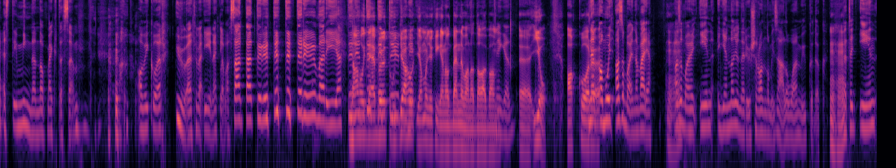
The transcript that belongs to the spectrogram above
Ezt én minden nap megteszem, amikor üvöltve éneklem a Santa törő, törő, Maria. Na, hogy de ebből tudja, hogy... Ja, mondjuk igen, ott benne van a dalban. Igen. Jó, akkor... Nem, amúgy az a baj, na várjál, Uh-huh. Az a baj, hogy én egy ilyen nagyon erős randomizálóval működök. Uh-huh. Tehát, hogy én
